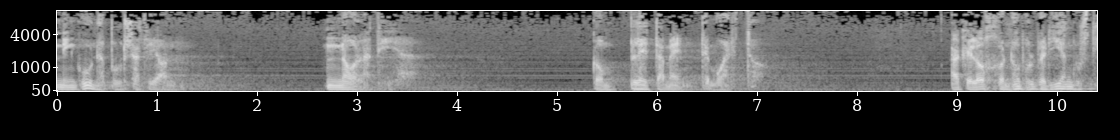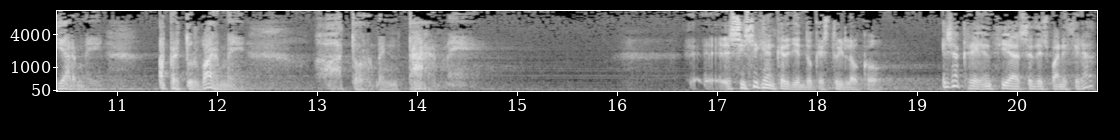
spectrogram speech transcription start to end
Ninguna pulsación. No latía. Completamente muerto. Aquel ojo no volvería a angustiarme, a perturbarme, a atormentarme. Eh, si siguen creyendo que estoy loco, ¿esa creencia se desvanecerá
